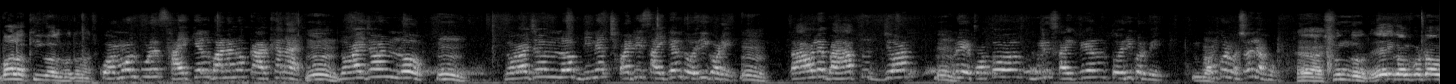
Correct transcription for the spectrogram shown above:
বলো কি গল্প তোমার? কমলপুরে সাইকেল বানানো কারখানায় হুম। নয় জন লোক হুম। নয় জন লোক দিনে ছয়টি সাইকেল তৈরি করে। তাহলে বাহাত্তর জন কতগুলি সাইকেল তৈরি করবে? অঙ্কর ভাষায় লেখো হ্যাঁ সুন্দর। এই গল্পটাও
